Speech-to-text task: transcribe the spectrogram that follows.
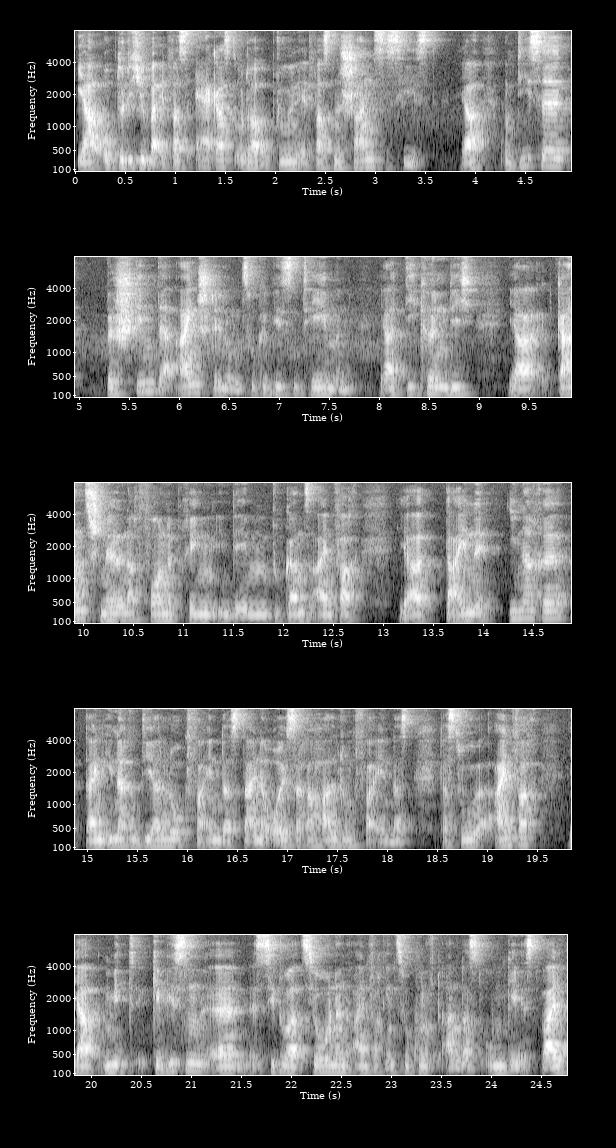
ja, ob du dich über etwas ärgerst oder ob du in etwas eine Chance siehst. Ja? Und diese bestimmte Einstellung zu gewissen Themen, ja, die können dich ja ganz schnell nach vorne bringen, indem du ganz einfach ja, deine innere, deinen inneren Dialog veränderst, deine äußere Haltung veränderst, dass du einfach ja mit gewissen äh, Situationen einfach in Zukunft anders umgehst. Weil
